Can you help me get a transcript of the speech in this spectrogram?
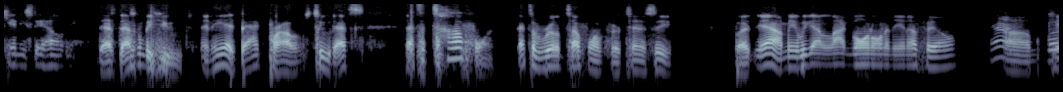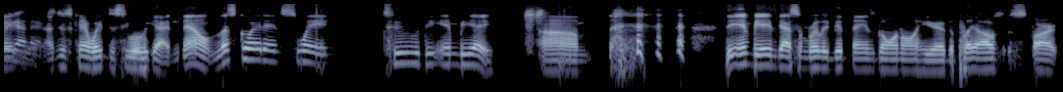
Can he stay healthy? That's that's gonna be huge. And he had back problems too. That's that's a tough one. That's a real tough one for Tennessee. But yeah, I mean, we got a lot going on in the NFL. Right. Um, what we got next? I just can't wait to see what we got. Now, let's go ahead and swing to the NBA. Um, the NBA's got some really good things going on here. The playoffs start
